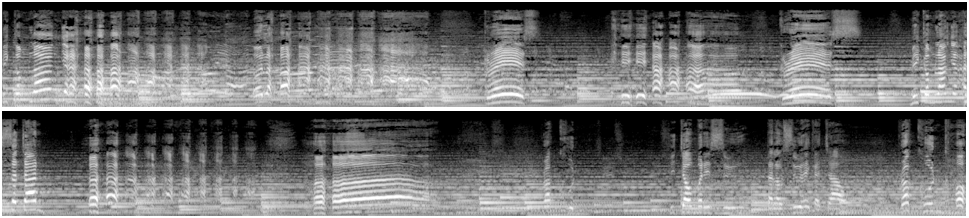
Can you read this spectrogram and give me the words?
มีกำลังอย่างเออละ Grace Grace มีกำลังอย่างอัศจรรย์รักคุณที่เจ้าไม่ได้ซื้อ แต่เราซื้อให้กับเจ้า พระคุณของ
